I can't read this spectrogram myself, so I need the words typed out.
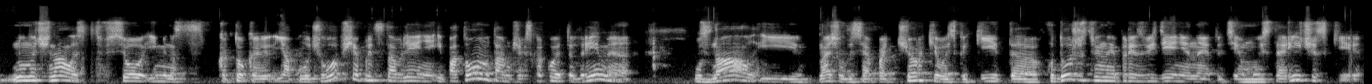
ну, начиналось все именно с, как только я получил общее представление, и потом, там, через какое-то время узнал и начал для себя подчеркивать какие-то художественные произведения на эту тему, исторические,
